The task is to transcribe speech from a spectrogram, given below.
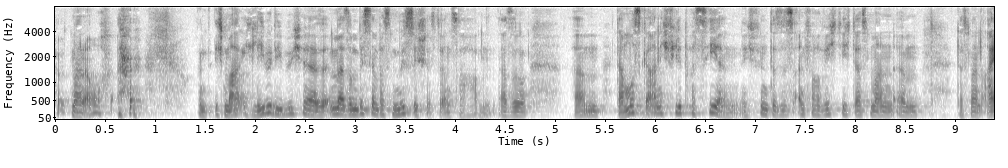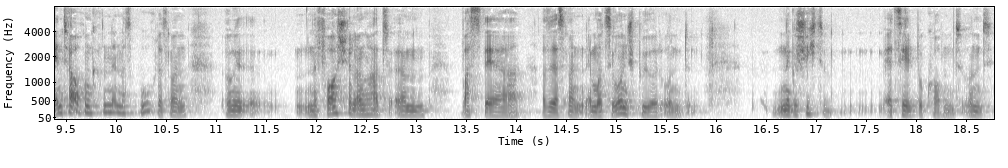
hört man auch. Und ich mag, ich liebe die Bücher, also immer so ein bisschen was Mystisches dann zu haben. Also ähm, da muss gar nicht viel passieren. Ich finde, das ist einfach wichtig, dass man, ähm, dass man eintauchen kann in das Buch, dass man eine Vorstellung hat, ähm, was der, also dass man Emotionen spürt und eine Geschichte erzählt bekommt. Und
